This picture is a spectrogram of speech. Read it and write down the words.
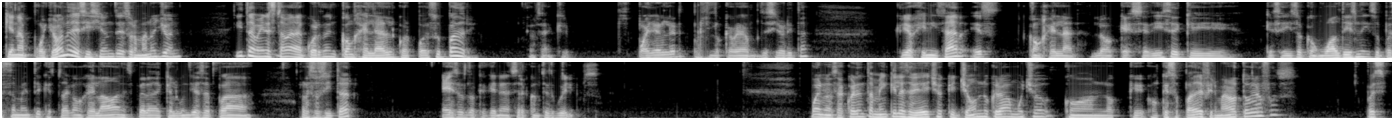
quien apoyó la decisión de su hermano John y también estaba de acuerdo en congelar el cuerpo de su padre. O sea, que spoiler alert, por lo que voy a decir ahorita, criogenizar es congelar. Lo que se dice que, que se hizo con Walt Disney, supuestamente, que está congelado en espera de que algún día se pueda resucitar. Eso es lo que querían hacer con Ted Williams. Bueno, ¿se acuerdan también que les había dicho que John lucraba mucho con, lo que, con que su padre firmara autógrafos? Pues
